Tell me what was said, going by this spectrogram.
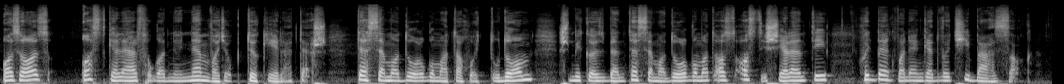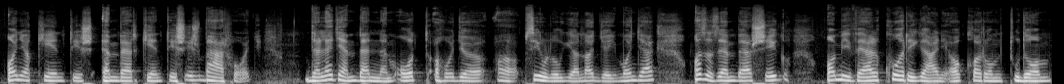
Azaz, azt kell elfogadni, hogy nem vagyok tökéletes. Teszem a dolgomat, ahogy tudom, és miközben teszem a dolgomat, az azt is jelenti, hogy meg van engedve, hogy hibázzak. Anyaként is, emberként is, és bárhogy de legyen bennem ott, ahogy a, a pszichológia nagyjai mondják, az az emberség, amivel korrigálni akarom, tudom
